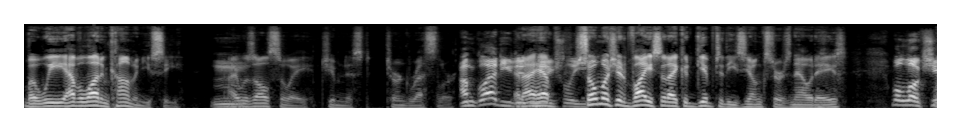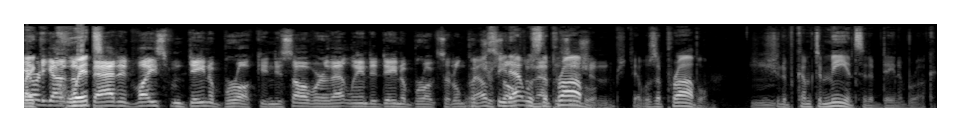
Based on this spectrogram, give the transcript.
But we have a lot in common, you see. Mm. I was also a gymnast turned wrestler. I'm glad you didn't And I have actually. so much advice that I could give to these youngsters nowadays. well, look, she like, already got quit. enough bad advice from Dana Brooke, and you saw where that landed Dana Brooke. So don't put well, yourself see, that in was that the position. problem. That was a problem. Mm. Should have come to me instead of Dana Brooke.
